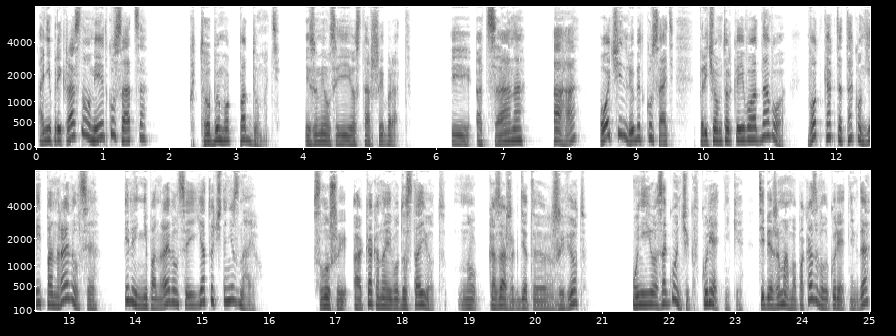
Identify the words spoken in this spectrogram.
они прекрасно умеют кусаться». «Кто бы мог подумать?» — изумился ее старший брат. «И отца она?» «Ага, очень любит кусать, причем только его одного. Вот как-то так он ей понравился. Или не понравился, я точно не знаю». «Слушай, а как она его достает? Ну, коза же где-то живет?» «У нее загончик в курятнике. Тебе же мама показывала курятник, да?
